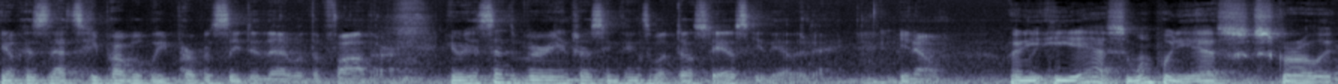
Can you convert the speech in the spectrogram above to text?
You know, because that's he probably purposely did that with the father. You know, he said some very interesting things about Dostoevsky the other day. You know, And he, he asks, at one point, he asks Scarlett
